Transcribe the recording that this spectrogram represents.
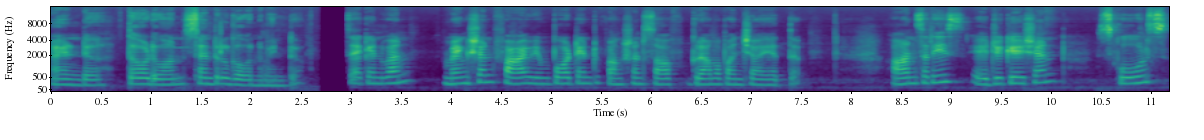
and third one central government. Second one mention five important functions of Grama Panchayat. Answer is education, schools,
